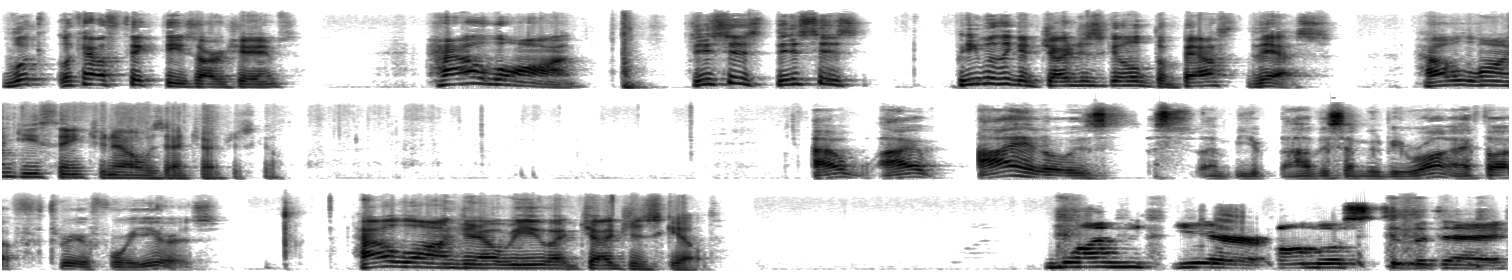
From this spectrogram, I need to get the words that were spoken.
look, look how thick these are, James. How long? This is this is. People think of Judges Guild the best. This. How long do you think Jennell was at Judges Guild? I, I, I had always, obviously I'm going to be wrong, I thought for three or four years. How long, you know, were you at Judges Guild? One year, almost to the day.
